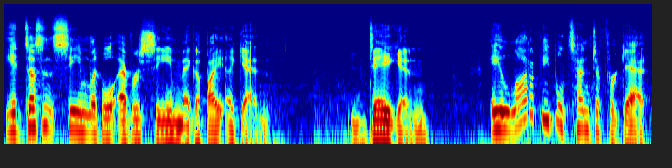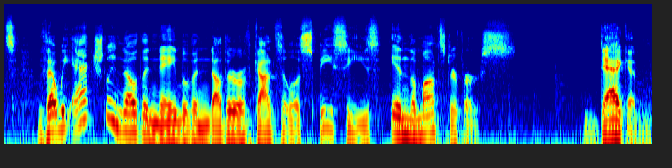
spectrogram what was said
it doesn't seem like we'll ever see Megabyte again. Dagon. A lot of people tend to forget that we actually know the name of another of Godzilla's species in the Monsterverse. Dagon.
